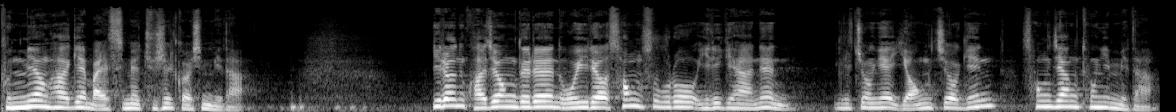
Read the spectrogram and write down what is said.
분명하게 말씀해 주실 것입니다. 이런 과정들은 오히려 성숙으로 이르게 하는 일종의 영적인 성장통입니다.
